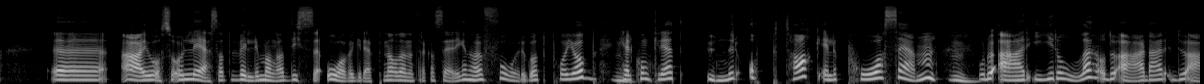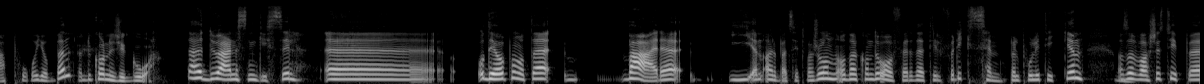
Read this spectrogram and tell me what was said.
uh, er jo også å lese at veldig mange av disse overgrepene og denne trakasseringen har jo foregått på jobb, Mm. helt konkret under opptak eller på scenen, Mm. hvor du er i rolle, og du er der, du er på jobben. Du kan ikke gå. Er, du er nesten gissel. Uh, og det å på en måte være i en arbeidssituasjon, og da kan du overføre det til f.eks. politikken. Altså hva slags type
